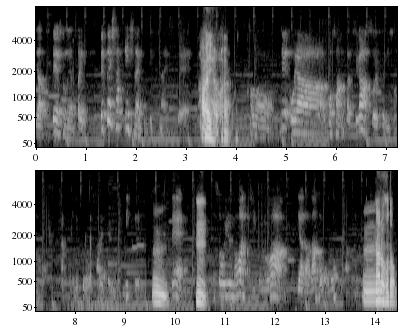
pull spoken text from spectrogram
やって、そのやっぱり絶対借金しないとできないので、はいはいはい。そので親御さんたちがそういうふうにその借金で苦労されてるのを見てるうんので、うん。そういうのは自分は嫌だなと思ってた。うんなるほど。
